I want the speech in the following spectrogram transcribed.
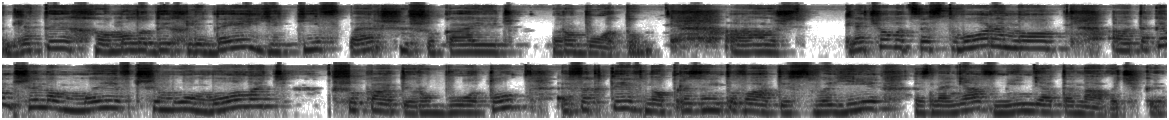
для тих молодих людей, які вперше шукають роботу. Для чого це створено? Таким чином ми вчимо молодь. Шукати роботу, ефективно презентувати свої знання, вміння та навички.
